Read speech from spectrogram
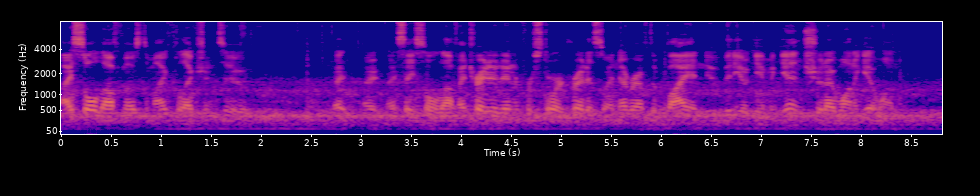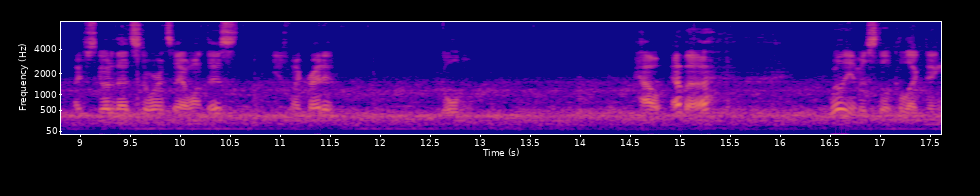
I sold off most of my collection too." I, I, I say sold off. I traded in for store credit so I never have to buy a new video game again should I want to get one. I just go to that store and say, I want this, use my credit, golden. However, William is still collecting.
